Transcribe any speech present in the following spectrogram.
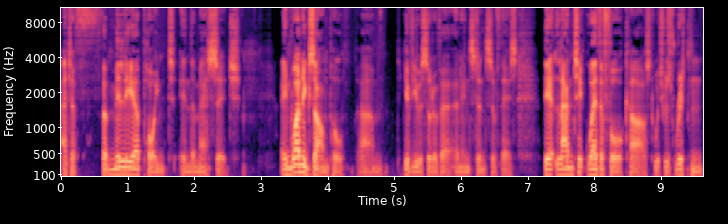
at a familiar point in the message. In one example, um, to give you a sort of a, an instance of this, the Atlantic weather forecast, which was written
